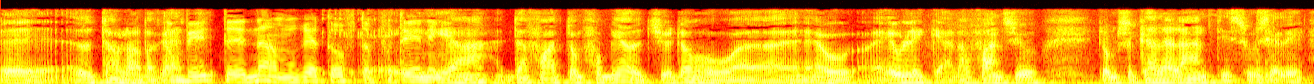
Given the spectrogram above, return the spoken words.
eh, uttalar det rätt. De bytte namn rätt ofta på tidningen. Ja, därför att de förbjöds ju då äh, olika. Det fanns ju de så kallade antisocialister.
